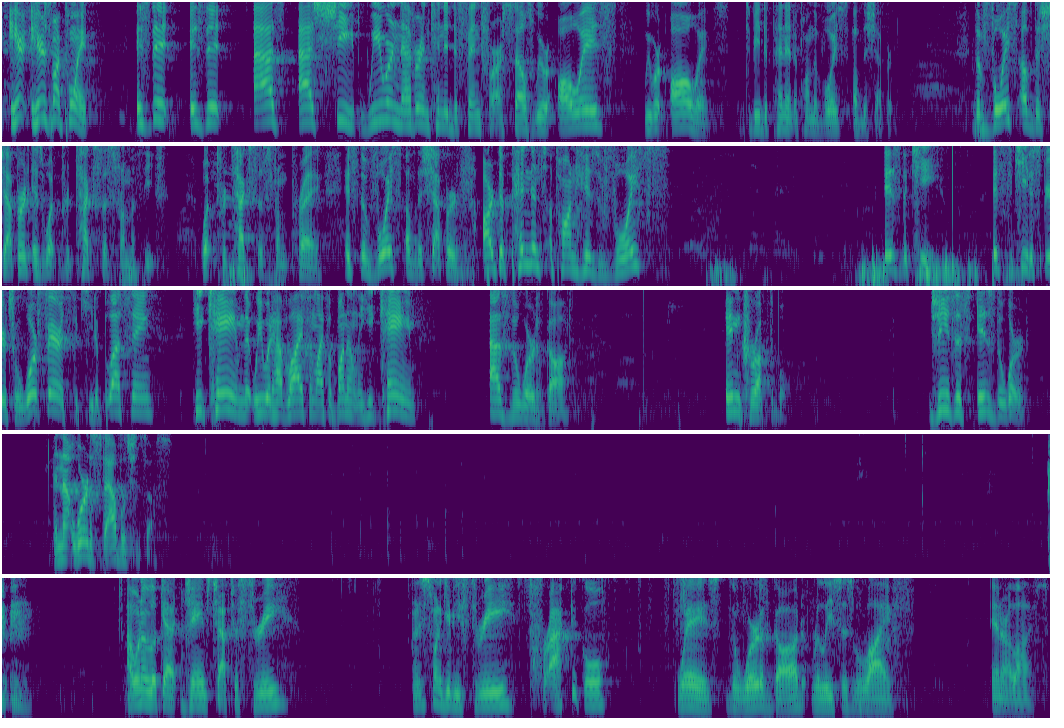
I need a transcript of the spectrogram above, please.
Here, here's my point is that, is that as, as sheep, we were never intended to fend for ourselves. We were always we were always to be dependent upon the voice of the shepherd. The voice of the shepherd is what protects us from the thief, what protects us from prey. It's the voice of the shepherd. Our dependence upon his voice is the key. It's the key to spiritual warfare, it's the key to blessing. He came that we would have life and life abundantly. He came as the Word of God, incorruptible, Jesus is the Word, and that Word establishes us. I want to look at James chapter 3. And I just want to give you three practical ways the Word of God releases life in our lives.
